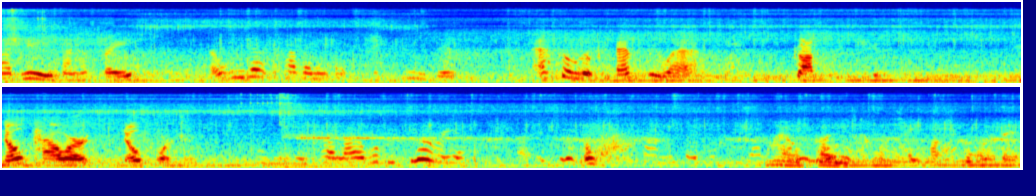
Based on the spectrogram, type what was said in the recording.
Bad news, I'm afraid. Uh, we don't have any extra fuses. Ethel looked everywhere. Got to be kidding. No power, no portrait. Oh, Madam Carlisle will be furious. Uh, oh. My old phone can't take much more of this.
